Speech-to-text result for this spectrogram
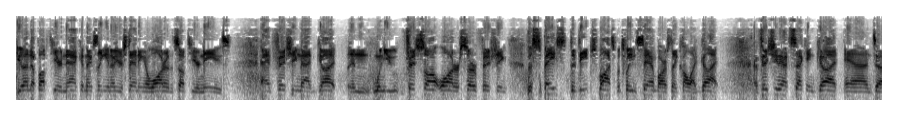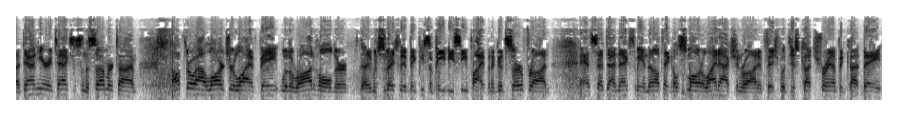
you end up up to your neck, and next thing you know, you're standing in water that's up to your knees. And fishing that gut, and when you fish saltwater surf fishing, the space, the deep spots between sandbars, they call it gut and fishing that second gut. And uh, down here in Texas in the summertime, I'll throw out larger live bait with a rod holder, uh, which is basically a big piece of PVC pipe and a good surf rod, and set that next to me. And then I'll take a smaller light action rod and fish with just cut shrimp and cut bait,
